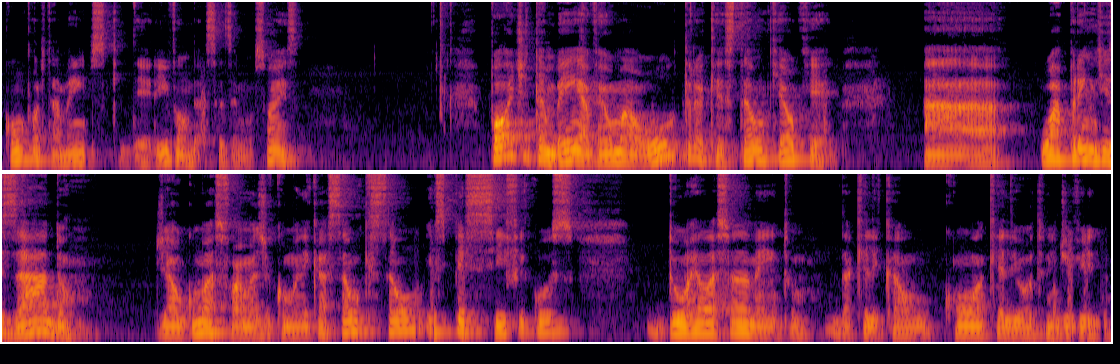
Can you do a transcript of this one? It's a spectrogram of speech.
comportamentos que derivam dessas emoções, pode também haver uma outra questão que é o quê? o aprendizado de algumas formas de comunicação que são específicos do relacionamento daquele cão com aquele outro indivíduo.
